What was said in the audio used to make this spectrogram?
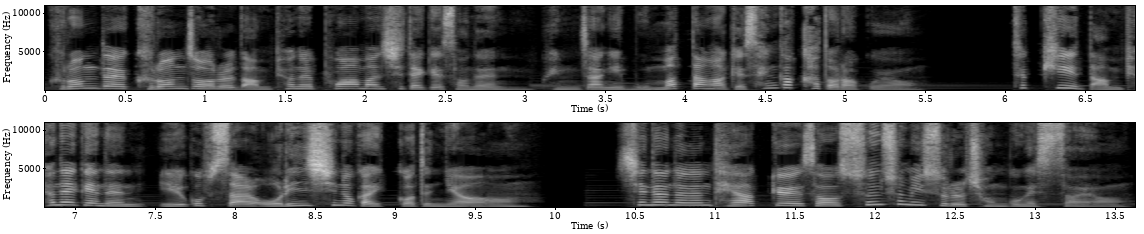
그런데 그런 저를 남편을 포함한 시댁에서는 굉장히 못마땅하게 생각하더라고요. 특히 남편에게는 7살 어린 신우가 있거든요. 신우는 대학교에서 순수미술을 전공했어요.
